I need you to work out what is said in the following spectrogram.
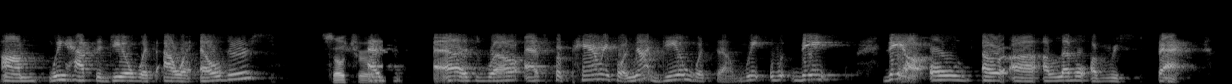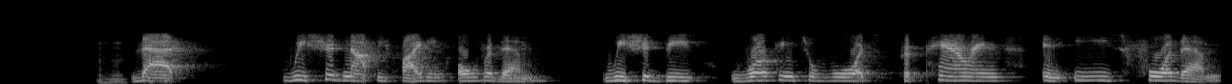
Um, we have to deal with our elders So true. as as well as preparing for not deal with them. We they they are owed a, a, a level of respect hmm that we should not be fighting over them. We should be working towards preparing an ease for them.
